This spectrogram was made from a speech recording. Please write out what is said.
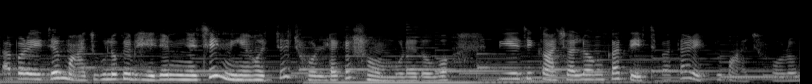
তারপর এই যে মাছগুলোকে ভেজে নিয়েছি, নিয়ে হচ্ছে ঝোলটাকে সম্বরে দেবো। দিয়েছি কাঁচা লঙ্কা, তেজপাতা আর একটু পাঁচ ফোড়ন।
